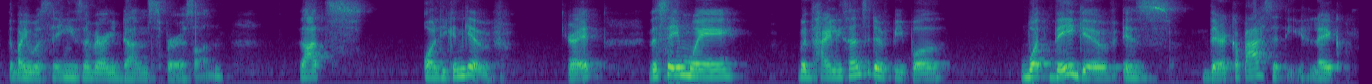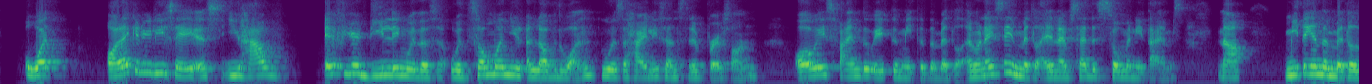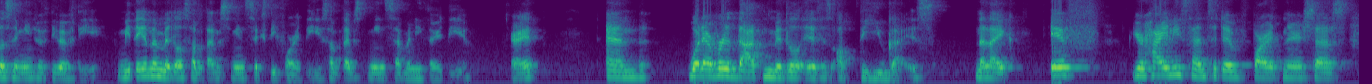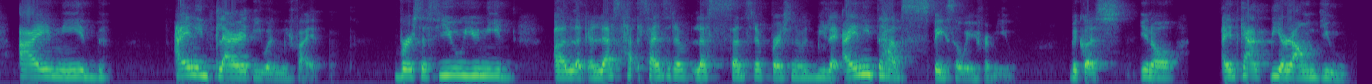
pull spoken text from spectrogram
the Bible was saying he's a very dense person. That's all he can give, right? The same way with highly sensitive people, what they give is their capacity. Like what all I can really say is you have if you're dealing with a, with someone you a loved one who is a highly sensitive person, always find the way to meet in the middle. And when I say middle, and I've said this so many times, now meeting in the middle doesn't mean 50-50. Meeting in the middle sometimes means 60-40, sometimes means 70-30, right? And whatever that middle is is up to you guys. Now, like if your highly sensitive partner says, I need I need clarity when we fight, versus you, you need uh, like a less sensitive, less sensitive person would be like, I need to have space away from you because you know I can't be around you.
